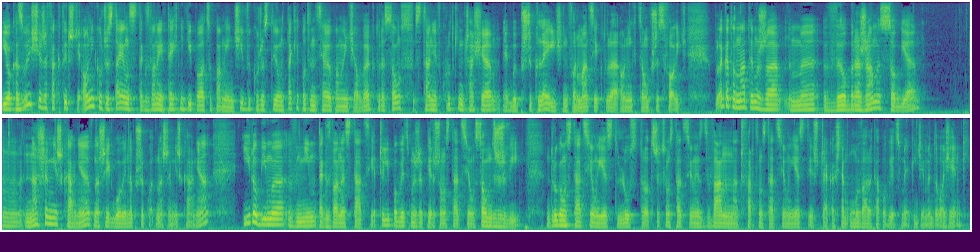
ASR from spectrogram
I okazuje się, że faktycznie oni korzystając z tak zwanej techniki pałacu pamięci, wykorzystują takie potencjały pamięciowe, które są w stanie w krótkim czasie jakby przykleić informacje, które oni chcą przyswoić. Polega to na tym, że my wyobrażamy sobie mm, nasze mieszkanie, w naszej głowie na przykład nasze mieszkanie i robimy w nim tak zwane stacje, czyli powiedzmy, że pierwszą stacją są drzwi, drugą stacją jest lustro, trzecią stacją jest wanna, czwartą stacją jest jeszcze jakaś tam umywalka, powiedzmy, jak idziemy do łazienki.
